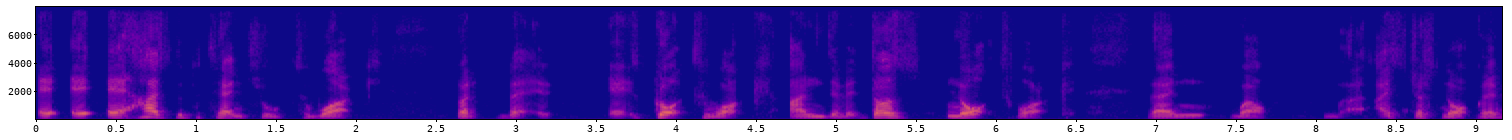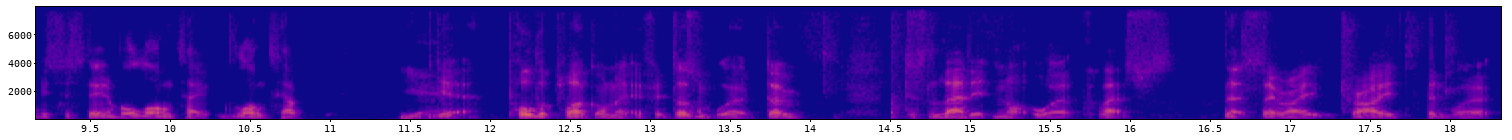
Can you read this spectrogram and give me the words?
it, it, it has the potential to work, but but it, it's got to work. And if it does not work, then well, it's just not going to be sustainable long time long term. Yeah. Yeah. Pull the plug on it. If it doesn't work, don't just let it not work. Let's let's say right, tried, didn't work.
